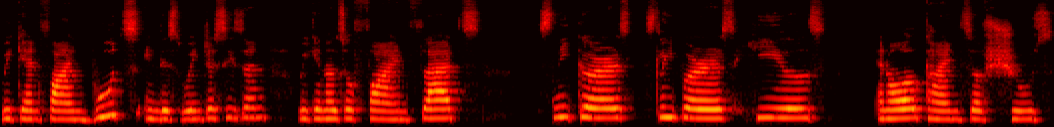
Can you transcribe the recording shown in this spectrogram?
We can find boots in this winter season. We can also find flats, sneakers, sleepers, heels, and all kinds of shoes.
